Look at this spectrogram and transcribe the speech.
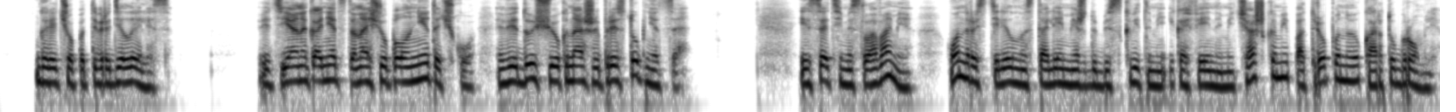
— горячо подтвердил Элис. «Ведь я наконец-то нащупал ниточку, ведущую к нашей преступнице». И с этими словами он расстелил на столе между бисквитами и кофейными чашками потрепанную карту Бромли.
